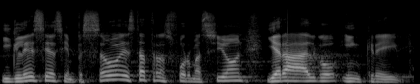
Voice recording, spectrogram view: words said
iglesias y empezó esta transformación y era algo increíble.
